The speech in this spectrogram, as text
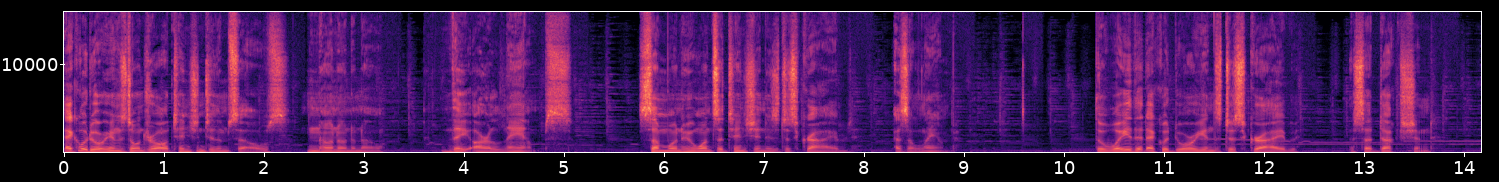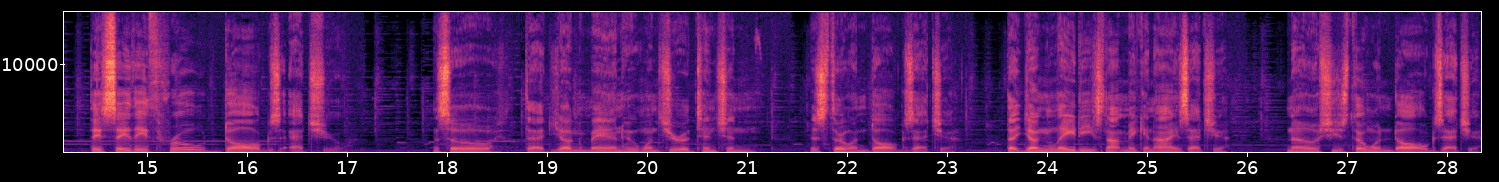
Ecuadorians don't draw attention to themselves. No, no, no, no. They are lamps. Someone who wants attention is described as a lamp. The way that Ecuadorians describe seduction, they say they throw dogs at you. And so that young man who wants your attention is throwing dogs at you. That young lady's not making eyes at you. No, she's throwing dogs at you.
